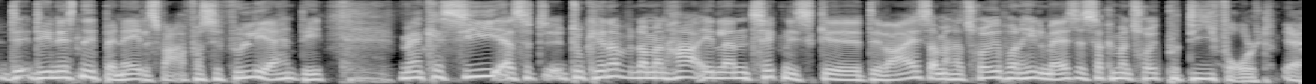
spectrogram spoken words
det, det er næsten et banalt svar, for selvfølgelig er han det. Man kan sige, altså du kender, når man har et eller andet teknisk øh, device, og man har trykket på en hel masse, så kan man trykke på default. Ja.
